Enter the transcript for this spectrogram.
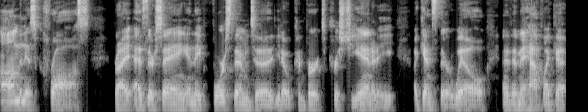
ominous cross, right? As they're saying, and they force them to, you know, convert to Christianity against their will. And then they have like a,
